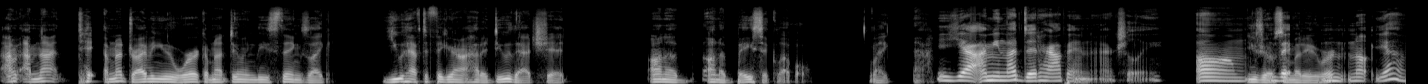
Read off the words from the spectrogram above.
I'm, I'm not. ta- I'm not driving you to work. I'm not doing these things. Like you have to figure out how to do that shit on a on a basic level. Like ah, Yeah, I mean that did happen actually. Um, you drove they- somebody to work. No, yeah,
